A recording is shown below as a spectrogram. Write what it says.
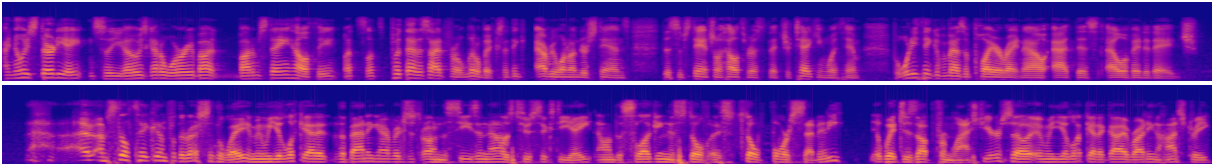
I know he's 38, and so you always got to worry about about him staying healthy. Let's let's put that aside for a little bit because I think everyone understands the substantial health risk that you're taking with him. But what do you think of him as a player right now at this elevated age? I, am still taking him for the rest of the way. I mean, when you look at it, the batting average on the season now is 268. On the slugging is still is still 470 which is up from last year. So and when you look at a guy riding a hot streak,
